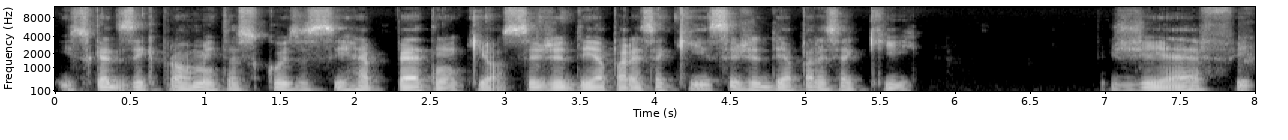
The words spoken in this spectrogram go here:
isso quer dizer que provavelmente as coisas se repetem aqui, ó. CGD aparece aqui, CGD aparece aqui. GF,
